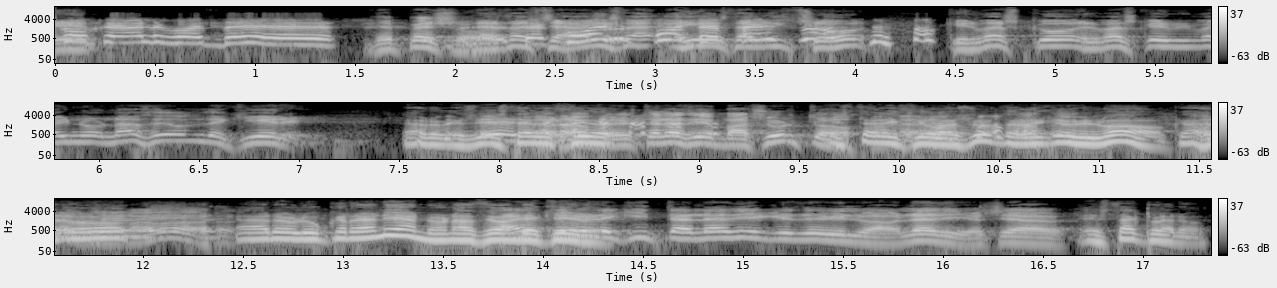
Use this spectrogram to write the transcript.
Eh, coge algo de... De peso. De ahí está, cuerpo, ahí de está el peso. dicho que el vasco, el vasco bilbaíno nace donde quiere. Claro que sí, está elegido, nació en Basurto. está elegido Basurto, está elegido Bilbao. Claro, claro, el ucraniano nace A donde este no quiere. le quita a nadie que es de Bilbao, nadie. O sea, Está claro.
